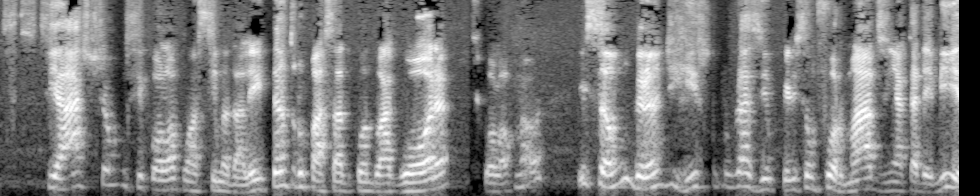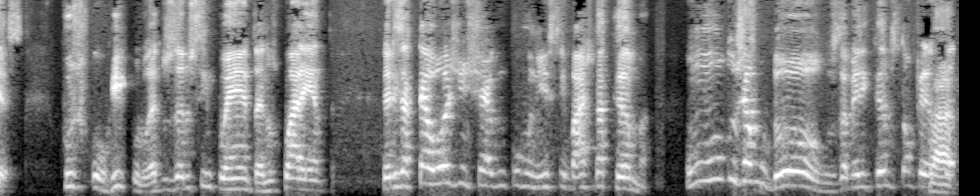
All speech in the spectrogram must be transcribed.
se acham, se colocam acima da lei, tanto no passado quanto agora, se colocam na hora e são um grande risco para o Brasil, porque eles são formados em academias cujo currículo é dos anos 50, anos 40. Eles até hoje enxergam um comunista embaixo da cama. O mundo já mudou, os americanos estão pensando claro.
